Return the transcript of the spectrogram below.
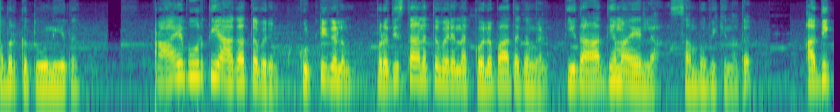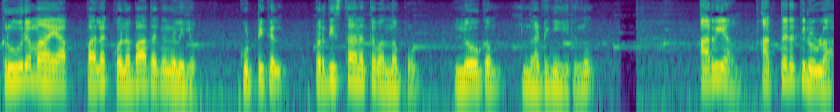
അവർക്ക് തോന്നിയത്? പ്രായപൂർത്തിയാകാത്തവരും കുട്ടികളും പ്രതിസ്ഥാനത്ത് വരുന്ന കൊലപാതകങ്ങൾ ഇതാദ്യമായല്ല സംഭവിക്കുന്നത്. അതിക്രൂരമായ പല കൊലപാതകങ്ങളിലും കുട്ടികൾ പ്രതിസ്ഥാനത്ത് വന്നപ്പോൾ ലോകം നടുങ്ങിയിരുന്നു. അറിയാം അത്തരത്തിലുള്ള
